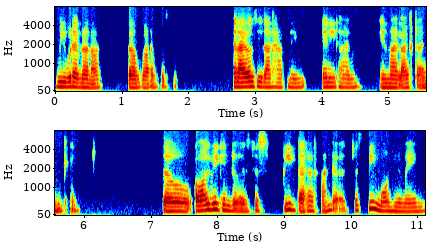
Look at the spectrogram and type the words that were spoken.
we would have run ourselves out of business. And I don't see that happening anytime in my lifetime. Okay? So all we can do is just be better funders, just be more humane,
